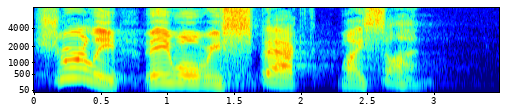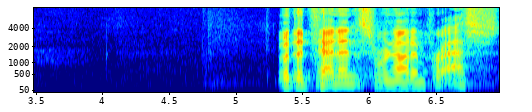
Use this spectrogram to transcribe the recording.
Surely they will respect my son. But the tenants were not impressed.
